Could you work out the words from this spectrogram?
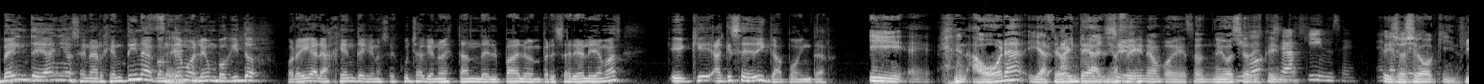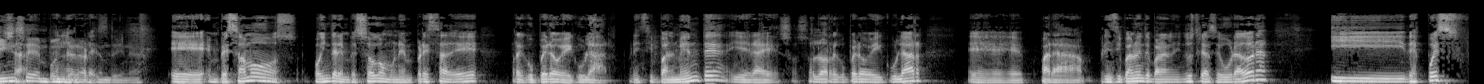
20 eh, años en Argentina, contémosle un poquito por ahí a la gente que nos escucha que no es tan del palo empresarial y demás, eh, ¿qué, ¿a qué se dedica Pointer? Y eh, ahora y hace 20 ah, años, sí. ¿no? Porque son negocios y vos distintos. 15. Sí, yo llevo 15. 15 en Pointer Argentina. Eh, empezamos, Pointer empezó como una empresa de recupero vehicular, principalmente, y era eso, solo recupero vehicular, eh, para, principalmente para la industria aseguradora. Y después,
